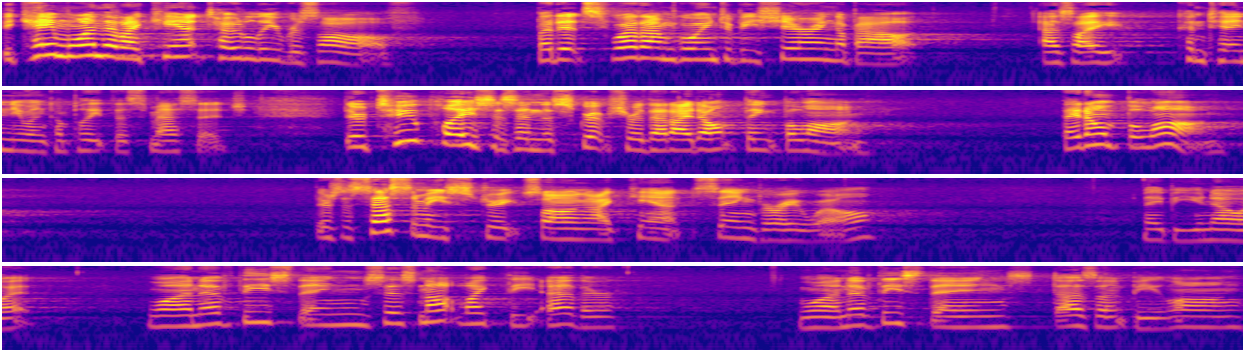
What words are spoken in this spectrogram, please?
became one that I can't totally resolve. But it's what I'm going to be sharing about as I continue and complete this message. There are two places in the scripture that I don't think belong. They don't belong. There's a Sesame Street song I can't sing very well. Maybe you know it. One of these things is not like the other. One of these things doesn't belong.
